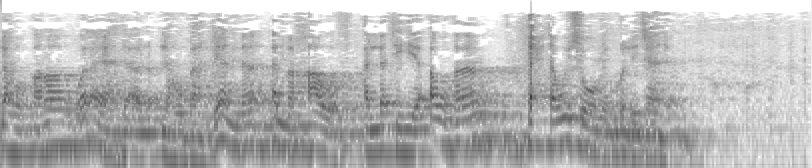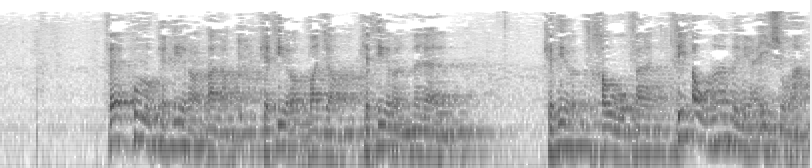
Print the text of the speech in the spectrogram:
له قرار ولا يهدأ له بال لأن المخاوف التي هي أوهام تحتوشه من كل جانب. فيكون كثير القلق كثير الضجر كثير الملل كثير التخوفات في أوهام يعيشها.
